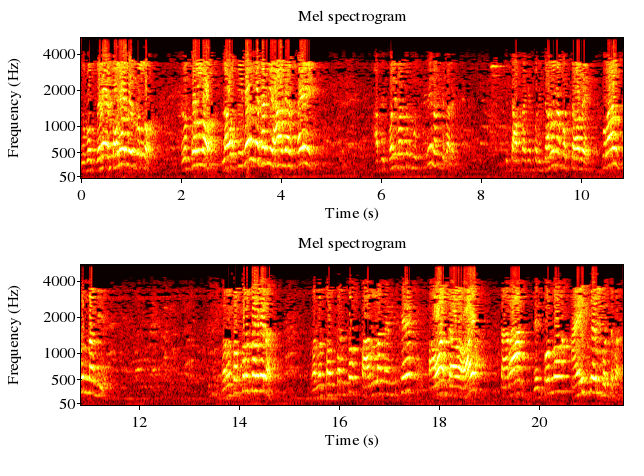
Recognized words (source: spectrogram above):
যুবক বেড়ায় তলব বের করল, এবং বলল, লাউ কিমান দেখাবি হাজার সাইড আপনি খলিফাতুল মুসলিমিন হতে পারেন, কিন্তু আপনাকে পরিচালনা করতে হবে কোরআন সন্না দিয়ে। গণতন্ত্র চলবে না। গণতন্ত্র তো পার্লামেন্টকে পাওয়ার দেওয়া হয়, তারা যে কোনো আইন তৈরি করতে পারে।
